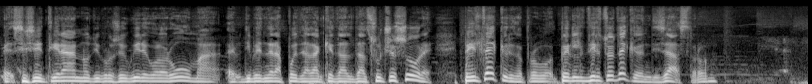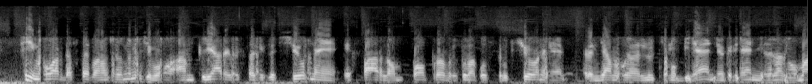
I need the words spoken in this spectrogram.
eh, si sentiranno di proseguire con la Roma, eh, dipenderà poi da, anche dal, dal, successore. Per il, tecnico, per il direttore tecnico è un disastro? Sì, ma guarda Stefano, secondo me si può ampliare questa riflessione e farla un po' proprio sulla costruzione, prendiamo quella dell'ultimo biennio, triennio della Roma,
